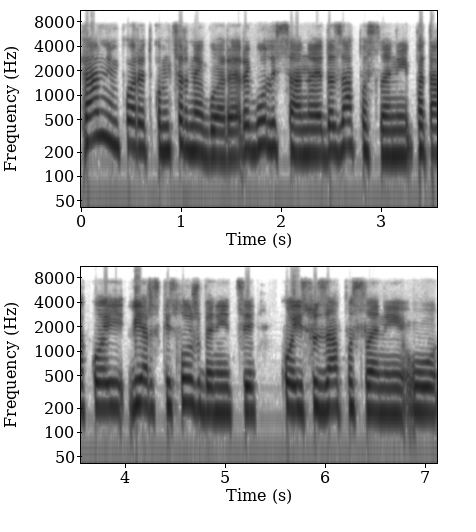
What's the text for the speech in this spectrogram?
pravnim poredkom Crne Gore regulisano je da zaposleni, pa tako i vjerski službenici koji su zaposleni u,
